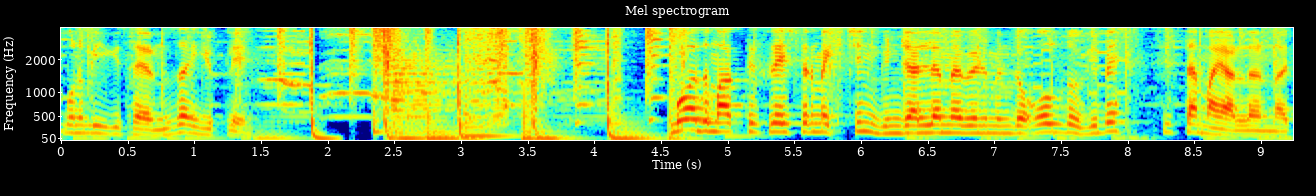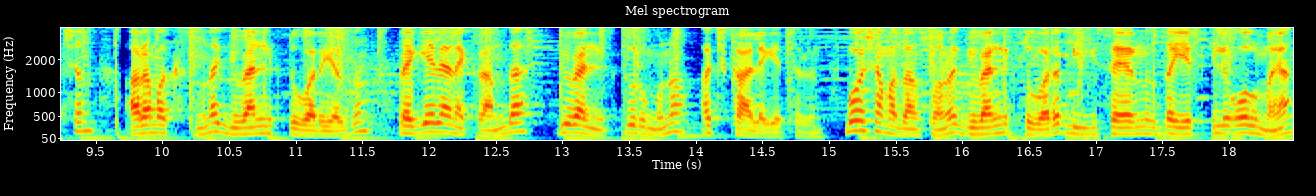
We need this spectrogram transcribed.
bunu bilgisayarınıza yükleyin. Bu adımı aktifleştirmek için güncelleme bölümünde olduğu gibi sistem ayarlarını açın, arama kısmına güvenlik duvarı yazın ve gelen ekranda güvenlik durumunu açık hale getirin. Bu aşamadan sonra güvenlik duvarı bilgisayarınızda yetkili olmayan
